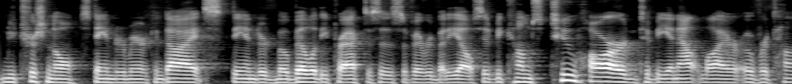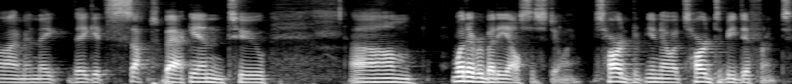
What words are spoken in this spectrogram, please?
nutritional standard American diet, standard mobility practices of everybody else. It becomes too hard to be an outlier over time, and they, they get sucked back into um, what everybody else is doing. It's hard, you know, it's hard to be different.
